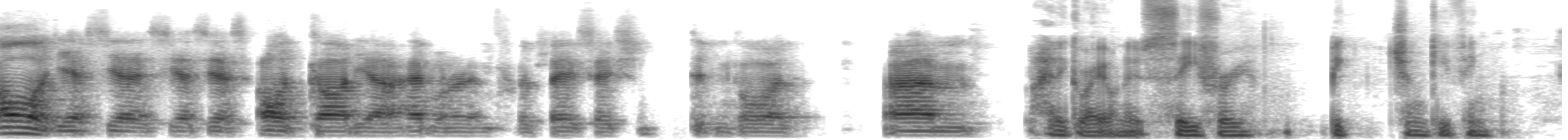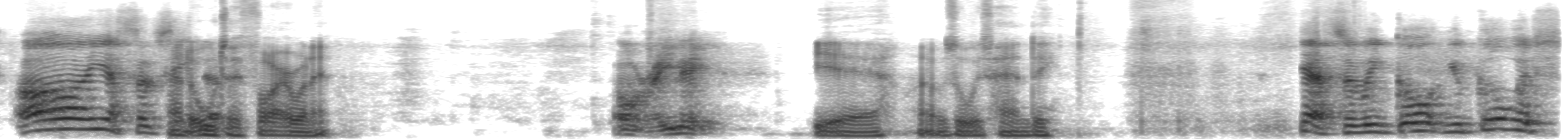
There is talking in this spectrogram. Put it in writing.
Oh yes, yes, yes, yes. Oh god, yeah, I had one of them for the PlayStation. Didn't go well. Um. I had a great one. It was see-through, big chunky thing. Oh yes, I've seen Had auto fire on it. Oh really? Yeah, that was always handy. Yeah. So we go. You go with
